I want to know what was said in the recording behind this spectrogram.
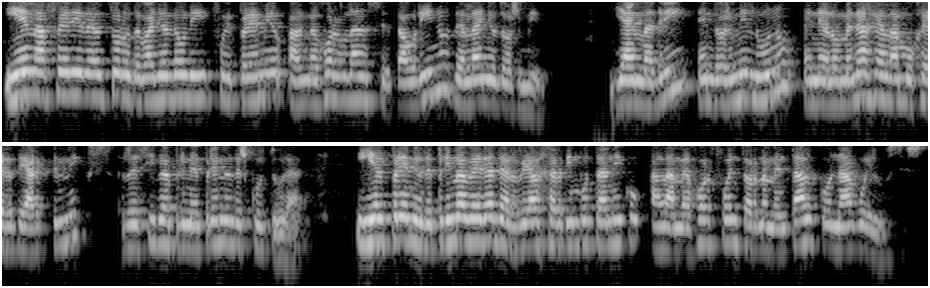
y en la Feria del Toro de Valladolid fue premio al mejor lance taurino del año 2000. Ya en Madrid, en 2001, en el homenaje a la mujer de Artemix, recibe el primer premio de escultura y el premio de primavera del Real Jardín Botánico a la mejor fuente ornamental con agua y luces.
